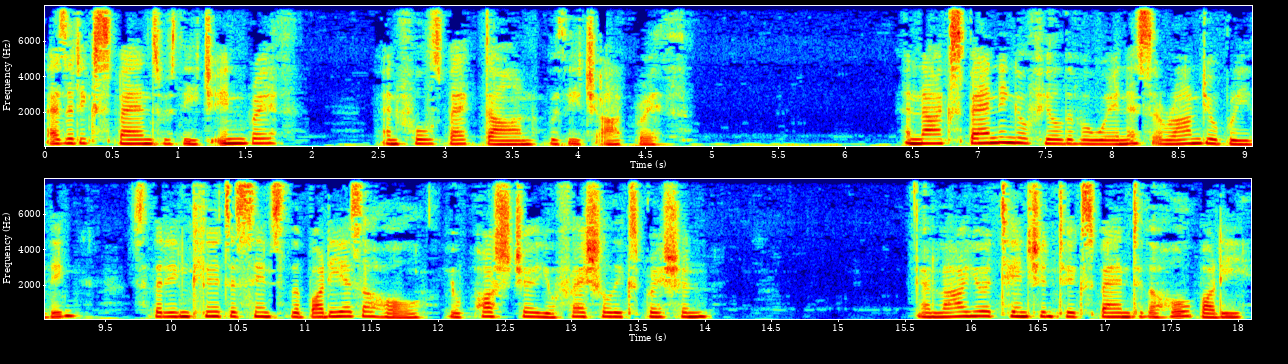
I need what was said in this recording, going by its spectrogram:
as it expands with each in-breath and falls back down with each out-breath. And now expanding your field of awareness around your breathing so that it includes a sense of the body as a whole, your posture, your facial expression. Allow your attention to expand to the whole body,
